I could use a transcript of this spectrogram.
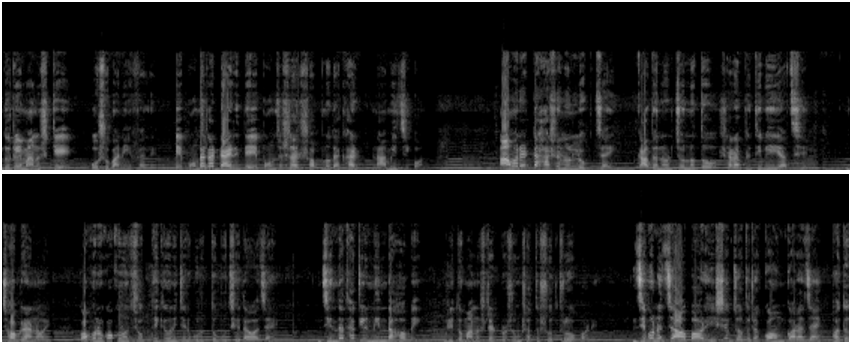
দুটোই মানুষকে পশু বানিয়ে ফেলে। এ পঞ্চাশটার ডায়েরিতে পঞ্চাশটার স্বপ্ন দেখার নামই জীবন। আমার একটা হাসানোর লোক চাই। কাঁদানোর জন্য তো সারা পৃথিবীই আছে। ঝগড়া নয়। কখনো কখনো চুপ থেকেও নিজের গুরুত্ব বুঝিয়ে দেওয়া যায়। জিন্দা থাকলে নিন্দা হবেই। মৃত মানুষটার প্রশংসা তো শত্রুও করে। জীবনে চাওয়া পাওয়ার হিসেব যতটা কম করা যায়, হয়তো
